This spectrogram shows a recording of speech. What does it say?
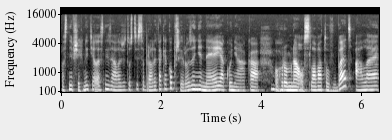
vlastně všechny tělesné záležitosti se braly tak jako přirozeně, ne jako nějaká mm. ohromná oslava, to vůbec, ale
